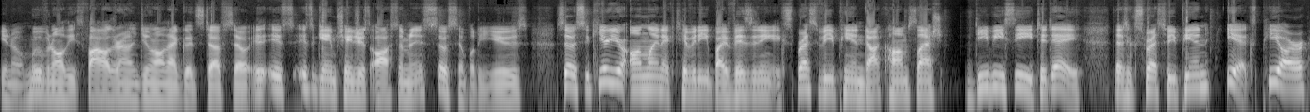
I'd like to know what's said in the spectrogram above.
you know, moving all these files around and doing all that good stuff. So it, it's it's a game changer. It's awesome and it's so simple to use. So secure your online activity by visiting expressvpn.com/slash DBC today. That's expressvpn e x p r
